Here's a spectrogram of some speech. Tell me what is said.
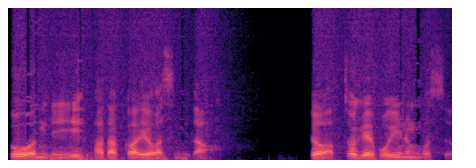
두원리 바닷가에 왔습니다. 저 앞쪽에 보이는 곳은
